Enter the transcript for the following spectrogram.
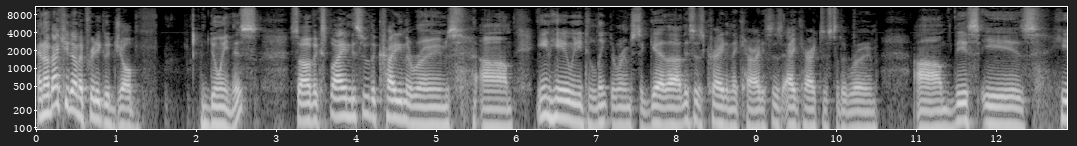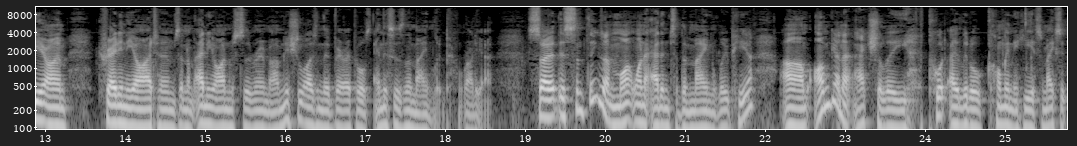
and I've actually done a pretty good job doing this. So I've explained this is the creating the rooms. Um, in here we need to link the rooms together. This is creating the characters. This is add characters to the room. Um, this is here I'm creating the items and I'm adding items to the room. I'm initializing the variables and this is the main loop radio. So there's some things I might want to add into the main loop here. Um, I'm going to actually put a little comment here so it makes it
